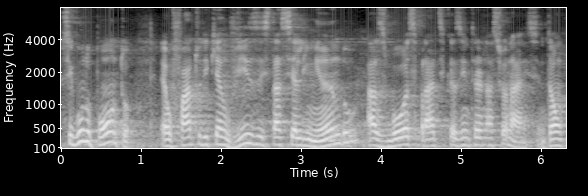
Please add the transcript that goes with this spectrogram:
O segundo ponto é o fato de que a Anvisa está se alinhando às boas práticas internacionais. Então,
